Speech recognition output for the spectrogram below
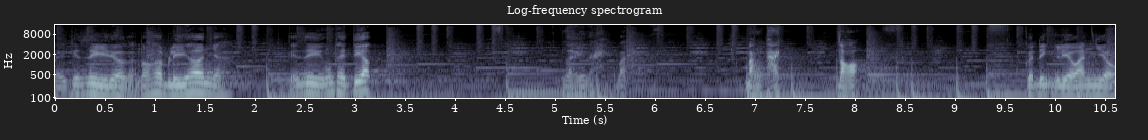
lấy cái gì được? Nó hợp lý hơn nhỉ? Cái gì cũng thấy tiếc. Lấy này, các bạn. Bằng thạch, đó. Quyết định liều ăn nhiều.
